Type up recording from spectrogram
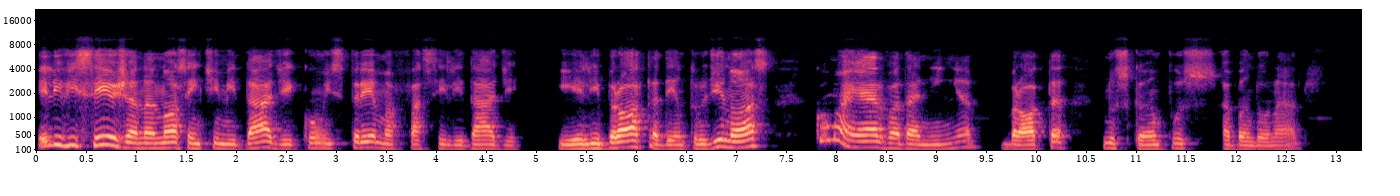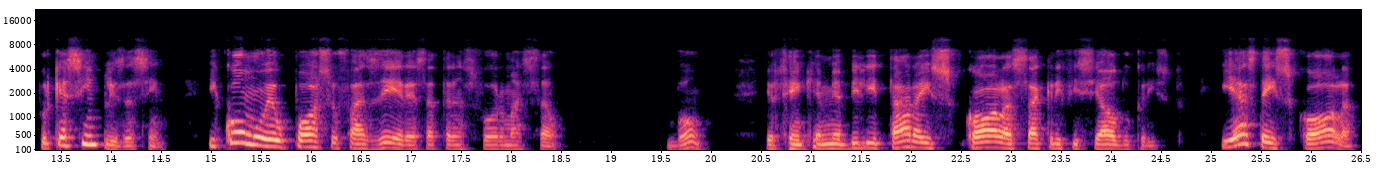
ele viceja na nossa intimidade com extrema facilidade e ele brota dentro de nós como a erva daninha brota nos campos abandonados. Porque é simples assim. E como eu posso fazer essa transformação? Bom, eu tenho que me habilitar à escola sacrificial do Cristo. E esta escola,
